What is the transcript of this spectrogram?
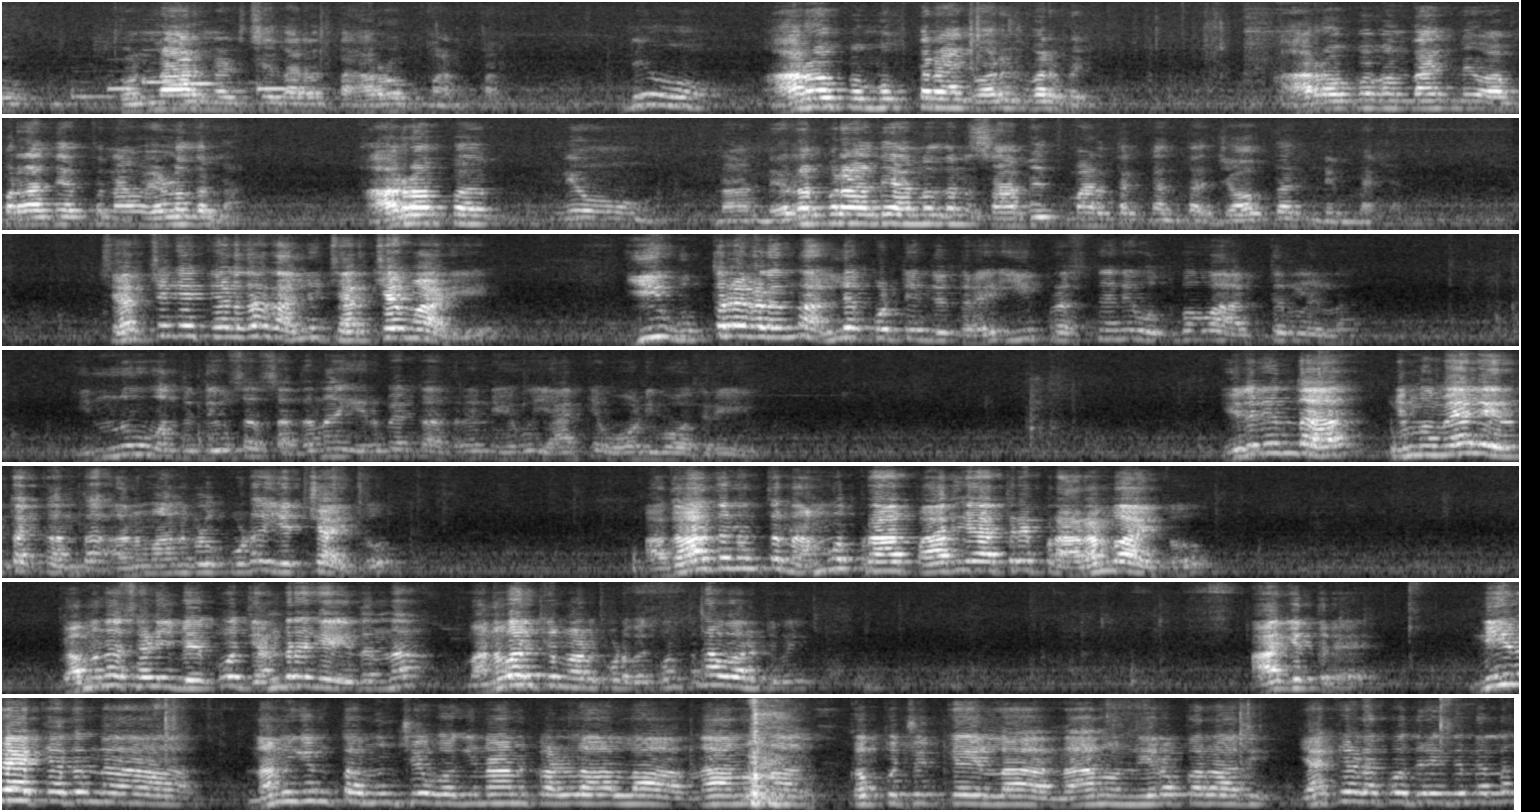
ಹುನ್ನಾರ ನಡೆಸಿದಾರಂತ ಆರೋಪ ಮಾಡ್ತಾರೆ. ನೀವು ಆರೋಪ ಮುಕ್ತರಾಗಿ ಹೊರಗೆ ಬರಬೇಕು. ಆರೋಪ ಬಂದಾಗ ನೀವು ಅಪರಾಧಿ ಅಂತ ನಾವು ಹೇಳೋದಲ್ಲ. ಆರೋಪ ನೀವು ನಾನು ನಿರಪರಾಧಿ ಅನ್ನೋದನ್ನು ಸಾಬೀತು ಮಾಡ್ತಕ್ಕಂಥ ಜವಾಬ್ದಾರಿ ನಿಮ್ಮ ಮೇಲೆ. ಚರ್ಚೆಗೆ ಕೇಳಿದಾಗ ಅಲ್ಲಿ ಚರ್ಚೆ ಮಾಡಿ ಈ ಉತ್ತರಗಳನ್ನು ಅಲ್ಲೇ ಕೊಟ್ಟಿದ್ದಿದ್ರೆ ಈ ಪ್ರಶ್ನೆನೇ ಉದ್ಭವ ಆಗ್ತಿರ್ಲಿಲ್ಲ. ಇನ್ನೂ ಒಂದು ದಿವಸ ಸದನ ಇರಬೇಕಾದ್ರೆ ನೀವು ಯಾಕೆ ಓಡಿ ಹೋದ್ರಿ? ಇದರಿಂದ ನಿಮ್ಮ ಮೇಲೆ ಇರತಕ್ಕಂತ ಅನುಮಾನಗಳು ಕೂಡ ಹೆಚ್ಚಾಯಿತು. ಅದಾದ ನಂತರ ನಮ್ಮ ಪ್ರಾ- ಪಾದಯಾತ್ರೆ ಪ್ರಾರಂಭ ಆಯಿತು. ಗಮನ ಸೆಳಿಬೇಕು ಜನರಿಗೆ ಇದನ್ನ ಮನವರಿಕೆ ಮಾಡಿಕೊಡ್ಬೇಕು ಅಂತ ನಾವು ಹೊರಟಿವಿ. ಆಗಿದ್ರೆ ನೀವ್ಯಾಕೆ ಅದನ್ನ ನಮಗಿಂತ ಮುಂಚೆ ಹೋಗಿ ನಾನು ಕಳ್ಳ ಅಲ್ಲ, ನಾನು ಕಪ್ಪು ಚುಕ್ಕೆ ಇಲ್ಲ, ನಾನು ನಿರಪರಾಧಿ, ಯಾಕೆ ಹೇಳಕ್ ಹೋದ್ರೆ ಇದನ್ನೆಲ್ಲ?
